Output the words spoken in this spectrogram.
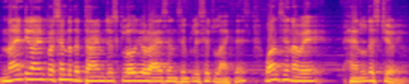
Ninety-nine percent of the time, just close your eyes and simply sit like this. Once in a way, handle the steering.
